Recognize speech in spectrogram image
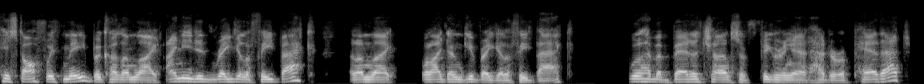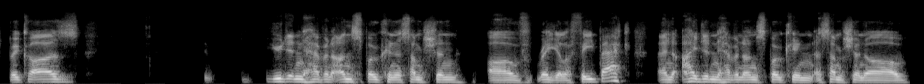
pissed off with me because I'm like, I needed regular feedback. And I'm like, well, I don't give regular feedback. We'll have a better chance of figuring out how to repair that because you didn't have an unspoken assumption of regular feedback. And I didn't have an unspoken assumption of,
